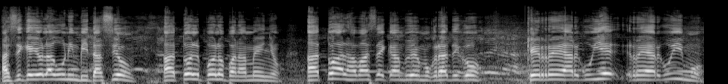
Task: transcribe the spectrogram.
Así que yo le hago una invitación a todo el pueblo panameño, a todas las bases de cambio democrático que rearguimos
